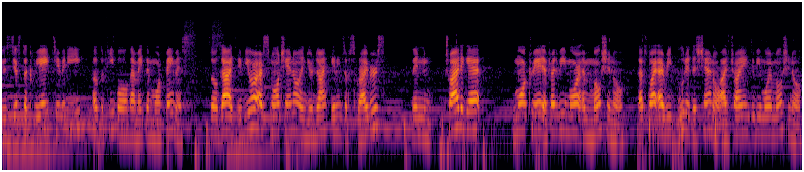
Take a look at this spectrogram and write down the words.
It's just the creativity of the people that make them more famous. So guys, if you are a small channel and you're not getting subscribers, then try to get more creative. Try to be more emotional. That's why I rebooted this channel. I'm trying to be more emotional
